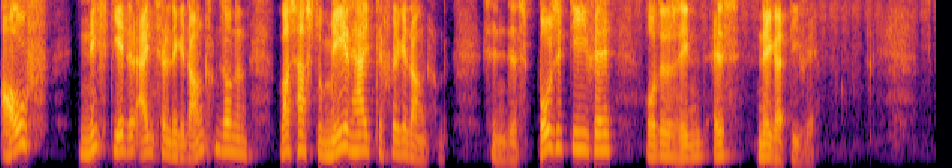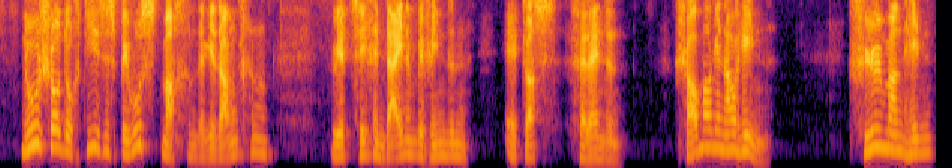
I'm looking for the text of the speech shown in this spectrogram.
auf, nicht jeder einzelne Gedanken, sondern was hast du mehrheitlich für Gedanken? Sind es positive oder sind es negative? Nur schon durch dieses Bewusstmachen der Gedanken wird sich in deinem Befinden etwas verändern. Schau mal genau hin. Fühl man hin,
